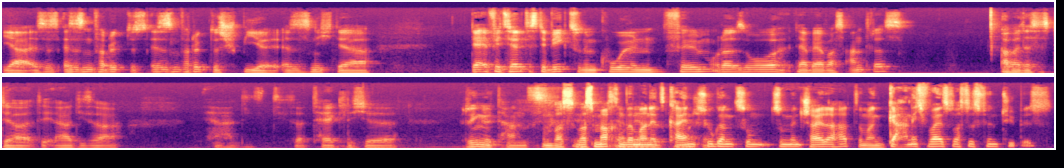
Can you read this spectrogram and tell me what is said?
ja, es ist, es ist ein verrücktes, es ist ein verrücktes Spiel. Es ist nicht der, der effizienteste Weg zu einem coolen Film oder so, der wäre was anderes. Aber das ist der, der, dieser, ja, dieser tägliche Ringeltanz. Und was, was machen, wenn man jetzt keinen Zugang zum, zum Entscheider hat, wenn man gar nicht weiß, was das für ein Typ ist?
